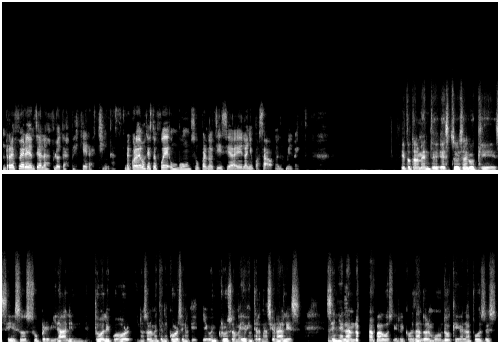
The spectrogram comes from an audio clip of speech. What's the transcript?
referente a las flotas pesqueras chinas? Recordemos que esto fue un boom, super noticia el año pasado, en el 2020. Sí, totalmente. Esto es algo que se hizo súper viral en, todo el Ecuador, y no solamente en Ecuador, sino que llegó incluso a medios internacionales, señalando Galápagos y recordando al mundo que Galápagos es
